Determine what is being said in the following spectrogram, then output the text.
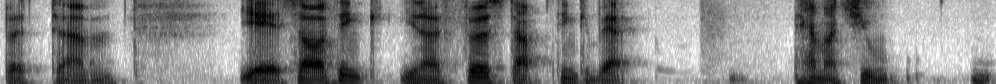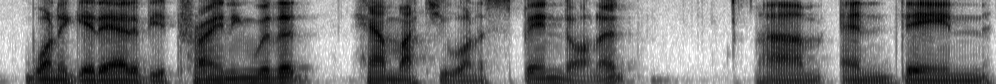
But um, yeah, so I think you know first up, think about how much you want to get out of your training with it, how much you want to spend on it, um, and then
